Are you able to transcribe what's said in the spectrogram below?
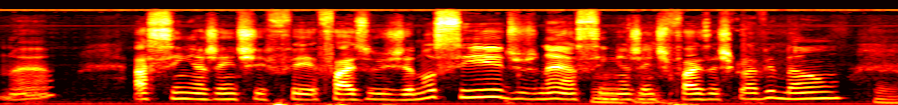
Né? Assim a gente faz os genocídios, né? Assim uhum. a gente faz a escravidão, é.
